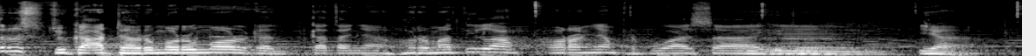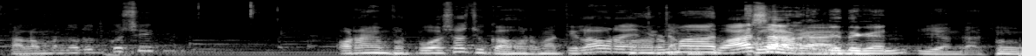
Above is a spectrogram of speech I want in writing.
Terus juga ada rumor-rumor kat- katanya hormatilah orang yang berpuasa gitu. Hmm. Ya, kalau menurutku sih orang yang berpuasa juga hormatilah orang yang Hormat tidak berpuasa kan. gitu kan? Iya enggak gitu. Oh,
